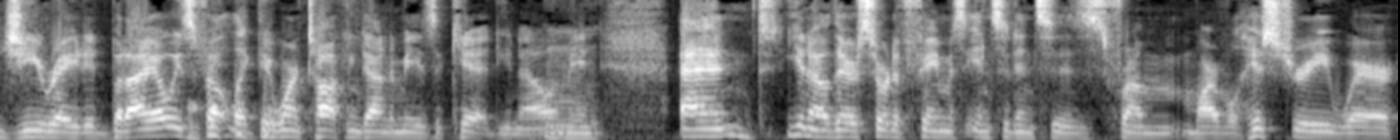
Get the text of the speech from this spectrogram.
G-rated, but I always felt like they weren't talking down to me as a kid. You know, I mean, and you know, there's sort of famous incidences from Marvel history where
